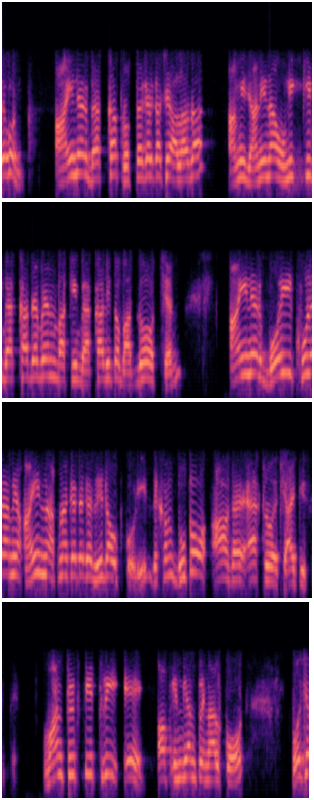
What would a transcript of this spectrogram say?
দেখুন, আইনের ব্যাখ্যা প্রত্যেকের কাছে আলাদা। আমি জানি না উনি কি ব্যাখ্যা দেবেন বা কি ব্যাখ্যা দিতে বাধ্য হচ্ছেন। আইনের বই খুলে আমি আইন আপনাকে এটাকে রিড আউট করি। দেখুন, দুটো অ্যাক্ট রয়েছে আইপিসিতে one fifty three A of Indian penal code বলছে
